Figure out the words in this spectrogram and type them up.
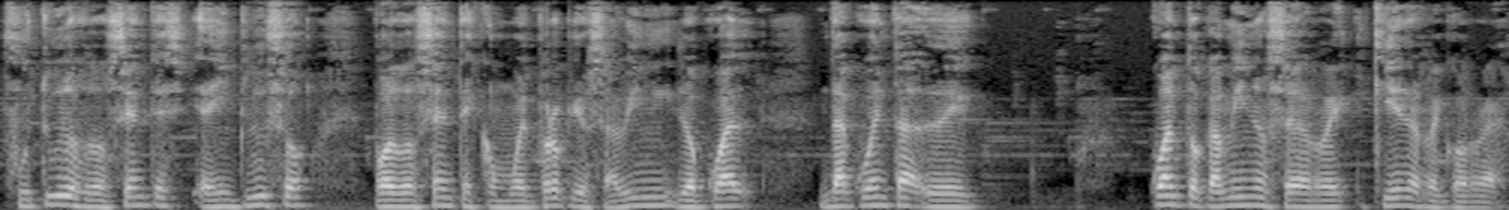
futuros docentes e incluso por docentes como el propio Sabini, lo cual da cuenta de cuánto camino se quiere recorrer.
